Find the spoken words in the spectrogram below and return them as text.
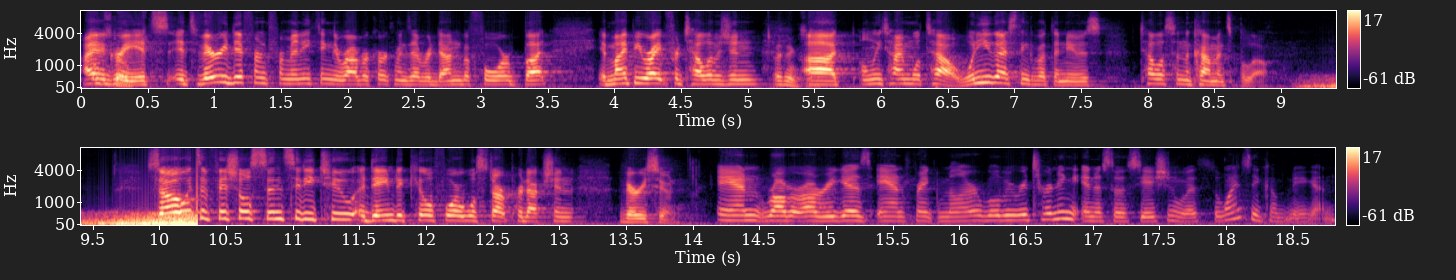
I I'm agree. stoked. It's it's very different from anything that Robert Kirkman's ever done before, but it might be right for television. I think so. Uh, only time will tell. What do you guys think about the news? Tell us in the comments below. So it's official. Sin City 2: A Dame to Kill For will start production very soon. And Robert Rodriguez and Frank Miller will be returning in association with the Weinstein Company again.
